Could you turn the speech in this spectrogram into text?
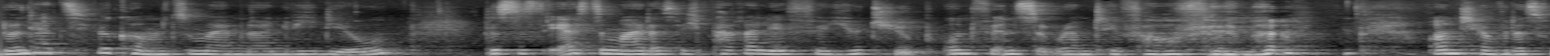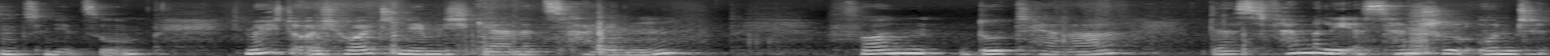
Hallo und herzlich willkommen zu meinem neuen Video. Das ist das erste Mal, dass ich parallel für YouTube und für Instagram TV filme und ich hoffe, das funktioniert so. Ich möchte euch heute nämlich gerne zeigen von doTERRA das Family Essential und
